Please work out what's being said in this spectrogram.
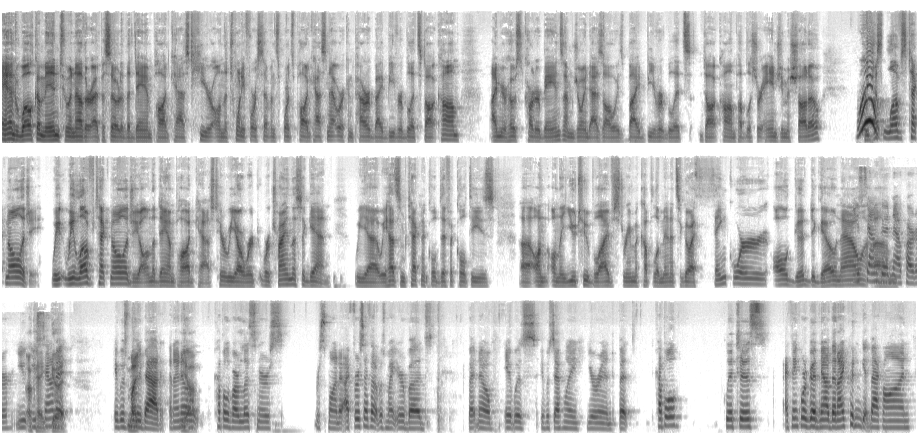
And welcome into another episode of the Dam Podcast here on the 24 7 Sports Podcast Network and powered by BeaverBlitz.com. I'm your host, Carter Bahns. I'm joined, as always, by BeaverBlitz.com publisher Angie Machado, Woo! who just loves technology. We, we love technology on the Dam Podcast. Here we are. We're, we're trying this again. We, uh, we had some technical difficulties uh, on, on the YouTube live stream a couple of minutes ago. I think we're all good to go now. You sound good Um, now, Carter. You, okay, you sound good. it. It was My- really bad, and I know yeah. a couple of our listeners responded. At first, I thought it was my earbuds, but no, it was it was definitely your end. But a couple glitches. I think we're good now. Then I couldn't get back on.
